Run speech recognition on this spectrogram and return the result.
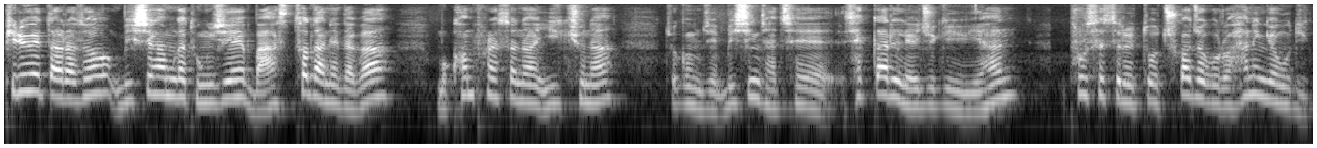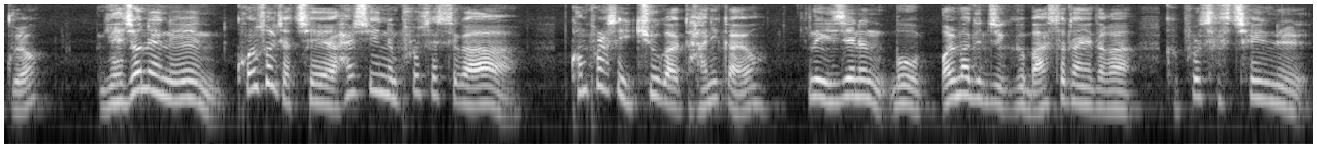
필요에 따라서 믹싱함과 동시에 마스터 단에다가 뭐 컴프레서나 EQ나 조금 이제 믹싱 자체 색깔을 내주기 위한 프로세스를 또 추가적으로 하는 경우도 있고요. 예전에는 콘솔 자체에 할 수 있는 프로세스가 컴프레서 EQ가 다니까요. 근데 이제는 뭐 얼마든지 그 마스터 단에다가 그 프로세스 체인을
